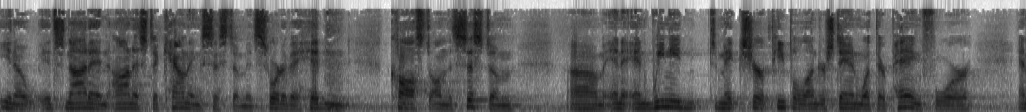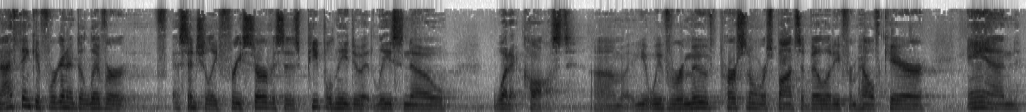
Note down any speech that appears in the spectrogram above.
you know it's not an honest accounting system. It's sort of a hidden cost on the system, um, and and we need to make sure people understand what they're paying for. And I think if we're going to deliver essentially free services, people need to at least know what it costs. Um, we've removed personal responsibility from healthcare and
